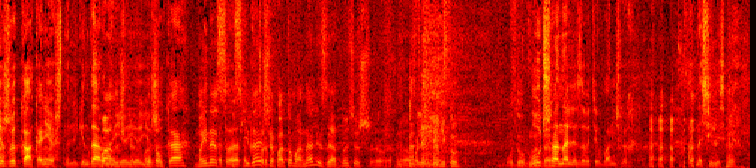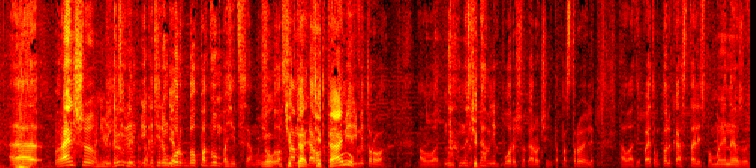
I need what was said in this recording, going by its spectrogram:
ЕЖК, конечно, легендарный ЕЖК. Майонез который- съедаешь, а потом анализы относишь э, в поликлинику. Удобно, Лучше да. анализы в этих баночках относились. А, Раньше Екатеринбург был по двум позициям. Ну, была Тита- самая короткая в мире Титаник- метро. Вот. Но на недавних пор еще, короче, это построили. А Вот. И поэтому только остались по майонезу.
